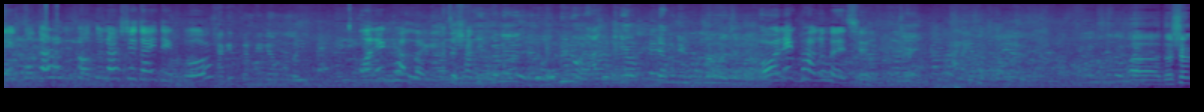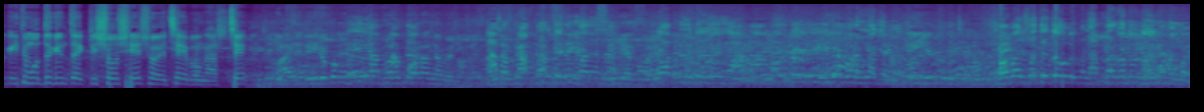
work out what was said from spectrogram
দেখব কারণ নতুন আসছে তাই দেখব। শাকিব খানকে কেমন লাগে? অনেক ভালো লাগে। আচ্ছা শাকিব খানের অভিনয় আগে থেকে কেমন ইমপ্রুভমেন্ট হয়েছে? অনেক ভালো হয়েছে। দর্শক ইতিমধ্যে কিন্তু একটি শো শেষ হয়েছে এবং আসছে। এরকম করা যাবে না সবার সাথে তো আপনার কথা তো না আমার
